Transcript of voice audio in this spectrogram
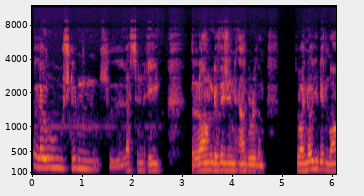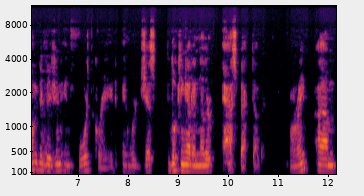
Hello, students. Lesson 8, the long division algorithm. So I know you did long division in fourth grade, and we're just looking at another aspect of it. All right. Um,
